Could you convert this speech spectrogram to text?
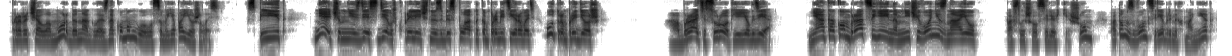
— прорычала морда наглая знакомым голосом, и я поежилась. «Спит. Нечем мне здесь девушку приличную за бесплатно компрометировать. Утром придешь». «А братец, урод, ее где?» «Ни о каком братце ей нам ничего не знаю», — послышался легкий шум, потом звон серебряных монет —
